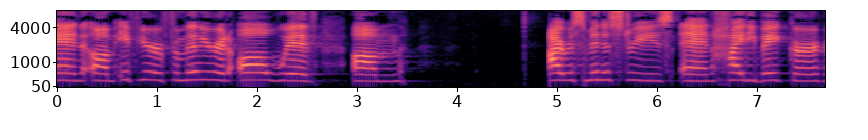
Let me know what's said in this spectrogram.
and um, if you're familiar at all with um, Iris Ministries and Heidi Baker,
